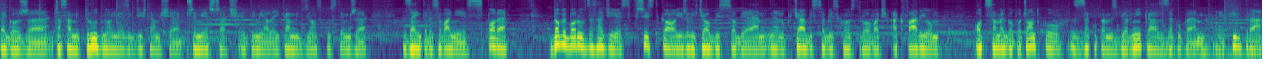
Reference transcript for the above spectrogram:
tego, że czasami trudno jest gdzieś tam się przemieszczać tymi alejkami w związku z tym, że zainteresowanie jest spore. Do wyboru w zasadzie jest wszystko. Jeżeli chciałbyś sobie lub chciałabyś sobie skonstruować akwarium od samego początku z zakupem zbiornika, z zakupem e, filtra,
